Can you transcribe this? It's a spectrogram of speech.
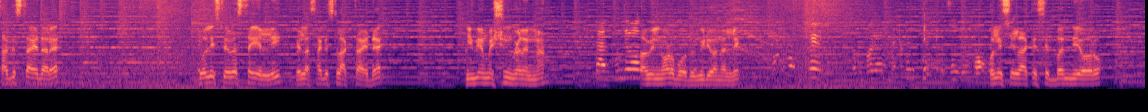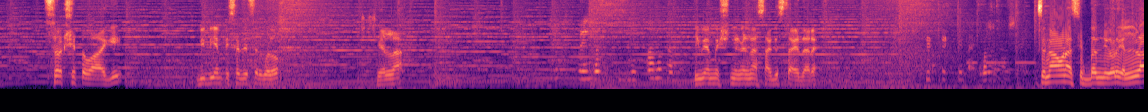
ಸಾಗಿಸ್ತಾ ಇದ್ದಾರೆ. ಪೊಲೀಸ್ ವ್ಯವಸ್ಥೆಯಲ್ಲಿ ಎಲ್ಲ ಸಾಗಿಸಲಾಗ್ತಾ ಇದೆ. ಇ ವಿ ಎಂ ಮೆಷಿನ್ಗಳನ್ನು ತಾವಿಲ್ಲಿ ನೋಡಬಹುದು ವಿಡಿಯೋನಲ್ಲಿ. ಪೊಲೀಸ್ ಇಲಾಖೆ ಸಿಬ್ಬಂದಿಯವರು ಸುರಕ್ಷಿತವಾಗಿ ಬಿಬಿಎಂಪಿ ಸದಸ್ಯರುಗಳು, ಎಲ್ಲ ಇವಿಎಂ ಮಿಷಿನ್ಗಳನ್ನ ಸಾಧಿಸ್ತಾ ಇದ್ದಾರೆ. ಚುನಾವಣಾ ಸಿಬ್ಬಂದಿಗಳು ಎಲ್ಲಾ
